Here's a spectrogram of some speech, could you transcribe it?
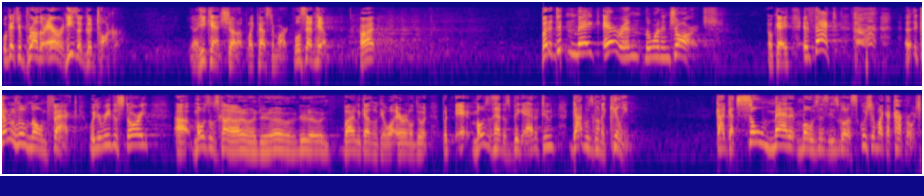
we'll get your brother Aaron. He's a good talker. You know, he can't shut up like Pastor Mark. We'll send him. All right? But it didn't make Aaron the one in charge. Okay? In fact, kind of a little known fact. When you read the story, uh, Moses was kind of, I don't want to do that, I don't want to do that. And finally, God's okay, well, Aaron will do it. But Moses had this big attitude. God was going to kill him. God got so mad at Moses, he's going to squish him like a cockroach.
